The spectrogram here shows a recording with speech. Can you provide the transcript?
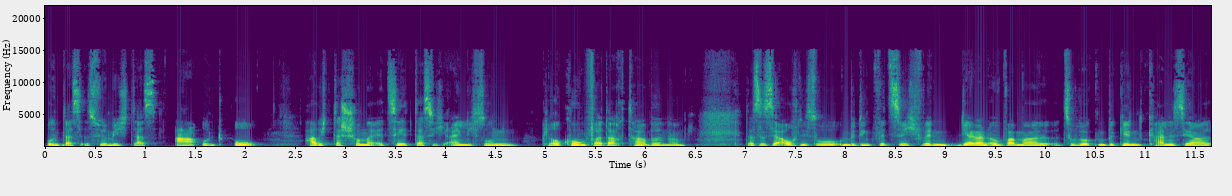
Und das ist für mich das A und O. Habe ich das schon mal erzählt, dass ich eigentlich so ein Glaukomverdacht habe. Ne? Das ist ja auch nicht so unbedingt witzig. Wenn der dann irgendwann mal zu wirken beginnt, kann es ja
